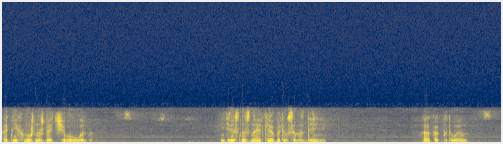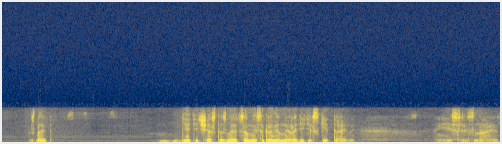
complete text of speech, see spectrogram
от них можно ждать чего угодно. Интересно, знает ли об этом сама Дэнни? А как по-твоему? Знает? Дети часто знают самые сокровенные родительские тайны. Если знает...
